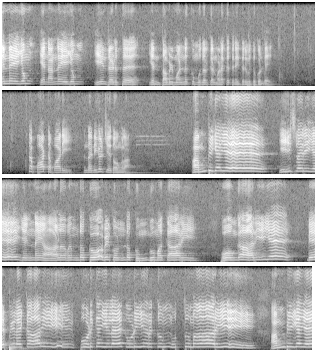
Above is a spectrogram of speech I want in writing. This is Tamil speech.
என்னையும் என் அன்னையையும் ஈன்றெடுத்த என் தமிழ் மண்ணுக்கு முதற்கண் வணக்கத்தினை தெரிவித்துக் கொண்டேன். என்ன பாட்டை பாடி இந்த நிகழ்ச்சியை துவங்கலாம். அம்பிகையே ஈஸ்வரியே என்னை ஆள வந்த கோவில் கொண்ட குங்குமக்காரி ஓங்காரியே வேப்பிலைக்காரி உடுக்கையிலே குடியிருக்கும் முத்துமாரி அம்பிகையே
